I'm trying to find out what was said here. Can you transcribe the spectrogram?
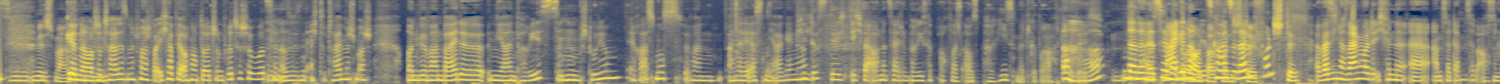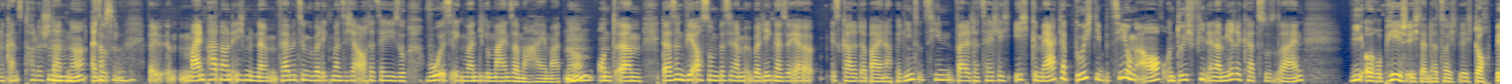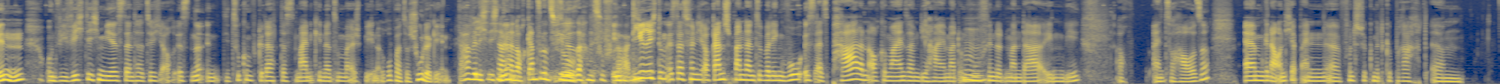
Mischmasch. Genau, mhm. totales Mischmasch. Weil ich habe ja auch noch deutsche und britische Wurzeln, Mhm. also wir sind echt total Mischmasch. Und wir waren beide ein Jahr in Paris zum Mhm. Studium, Erasmus. Wir waren einer der ersten Jahrgänge. Wie lustig. Ich war auch eine Zeit in Paris, habe auch was aus Paris mitgebracht für Aha. dich. Mhm. Na, dann Als erzähl mal genau. Jetzt kommen wir zu deinem. Fundstück. Aber was ich noch sagen wollte, ich finde, äh, Amsterdam ist ist aber auch so eine ganz tolle Stadt, Mhm, ne? Also, absolut. weil äh, mein Partner und ich mit einer Fernbeziehung überlegt man sich ja auch tatsächlich so, wo ist irgendwann die gemeinsame Heimat, ne? Mhm. Und ähm, da sind wir auch so ein bisschen am Überlegen. Also er ist gerade dabei, nach Berlin zu ziehen, weil tatsächlich ich gemerkt habe, durch die Beziehung auch und durch viel in Amerika zu sein, wie europäisch ich dann tatsächlich doch bin und wie wichtig mir es dann tatsächlich auch ist, ne, in die Zukunft gedacht, dass meine Kinder zum Beispiel in Europa zur Schule gehen. Da will ich dich nachher Ne? noch ganz, ganz viele So, Sachen zu fragen. In die Richtung ist das, finde ich, auch ganz spannend, dann zu überlegen, wo ist als Paar dann auch gemeinsam die Heimat und Mhm. wo findet man da irgendwie auch ein Zuhause. Ähm, genau, und ich habe ein äh, Fundstück mitgebracht ähm,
